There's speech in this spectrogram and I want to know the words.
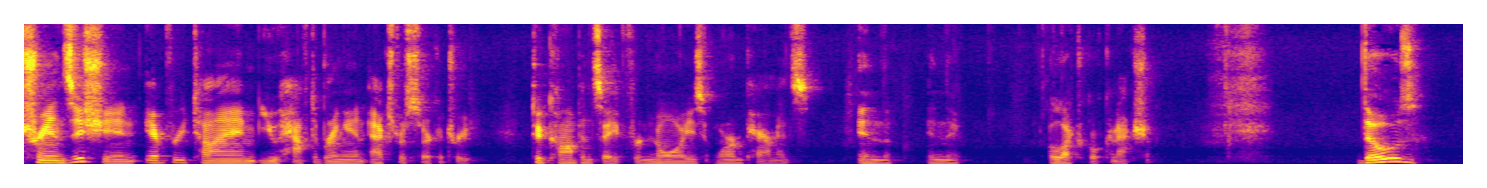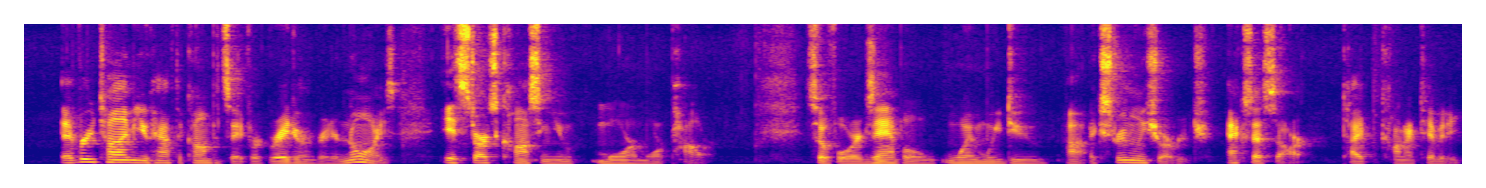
transition every time you have to bring in extra circuitry to compensate for noise or impairments in the in the electrical connection. Those every time you have to compensate for greater and greater noise, it starts costing you more and more power. So, for example, when we do uh, extremely short reach XSR type connectivity,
